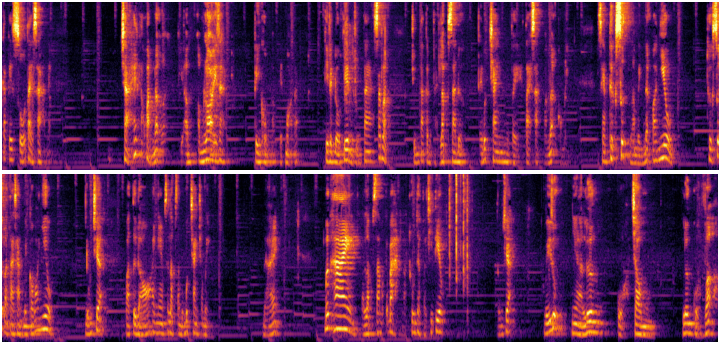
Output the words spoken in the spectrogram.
các cái số tài sản ấy trả hết các khoản nợ ấy, thì âm âm lòi ra, kinh khủng lắm, mệt mỏi lắm. Thì việc đầu tiên của chúng ta, xác lập, chúng ta cần phải lập ra được cái bức tranh về tài sản và nợ của mình. Xem thực sự là mình nợ bao nhiêu, thực sự là tài sản mình có bao nhiêu. Đúng chưa? Và từ đó anh em sẽ lập ra một bức tranh cho mình. Đấy. Bước 2 là lập ra một cái bảng là thu nhập và chi tiêu. Đúng chưa ví dụ như là lương của chồng, lương của vợ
